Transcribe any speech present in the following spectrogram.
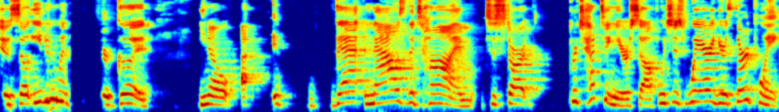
too. So even when things are good, you know, it, that now's the time to start protecting yourself, which is where your third point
